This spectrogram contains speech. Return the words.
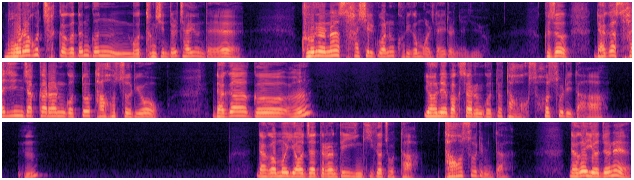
뭐라고 착각하든 그건 뭐 당신들 자유인데 그러나 사실과는 거리가 멀다 이런 얘기예요. 그래서 내가 사진 작가라는 것도 다 헛소리요. 내가 그 어? 연애 박사라는 것도 다 헛소리다. 응? 내가 뭐 여자들한테 인기가 좋다. 다 헛소리입니다. 내가 예전에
